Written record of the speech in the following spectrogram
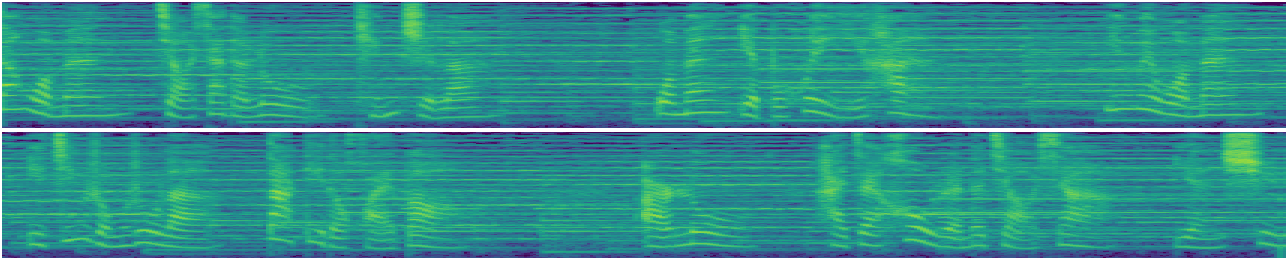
当我们脚下的路。停止了，我们也不会遗憾，因为我们已经融入了大地的怀抱，而路还在后人的脚下延续。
